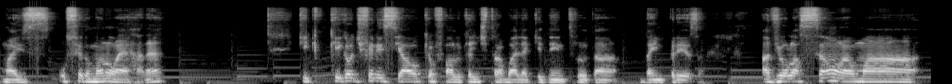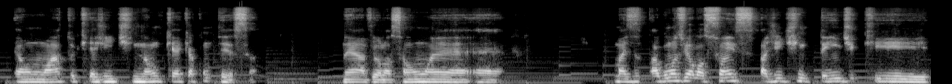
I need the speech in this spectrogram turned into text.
mas o ser humano erra, né? O que, que, é o diferencial que eu falo que a gente trabalha aqui dentro da, da empresa? A violação é, uma, é um ato que a gente não quer que aconteça. Né? A violação é, é mas algumas violações a gente entende que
